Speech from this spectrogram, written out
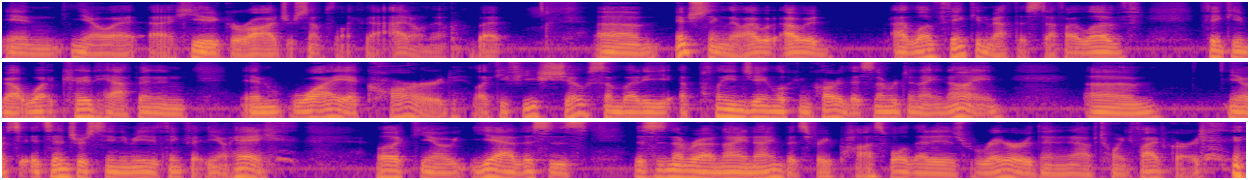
in you know a, a heated garage or something like that. I don't know, but um, interesting though. I would I would I love thinking about this stuff. I love thinking about what could happen and and why a card like if you show somebody a plain Jane looking card that's numbered to 99 um, you know it's it's interesting to me to think that you know hey look you know yeah this is this is number out of 99 but it's very possible that it is rarer than an out of 25 card.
